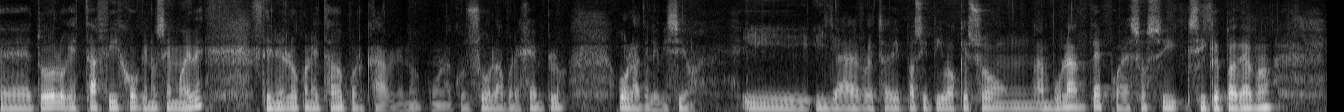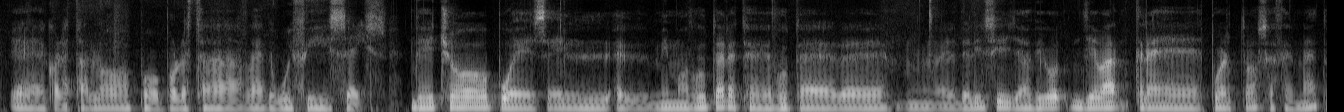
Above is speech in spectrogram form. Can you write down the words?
eh, todo lo que está fijo, que no se mueve, tenerlo conectado por cable, ¿no? Como la consola, por ejemplo, o la televisión. Y, ya el resto de dispositivos que son ambulantes, pues eso sí, sí que podemos eh, conectarlos por, por esta red Wi-Fi 6. De hecho, pues el, el mismo router, este router eh, de Lindsay, ya os digo, lleva tres puertos Ethernet,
